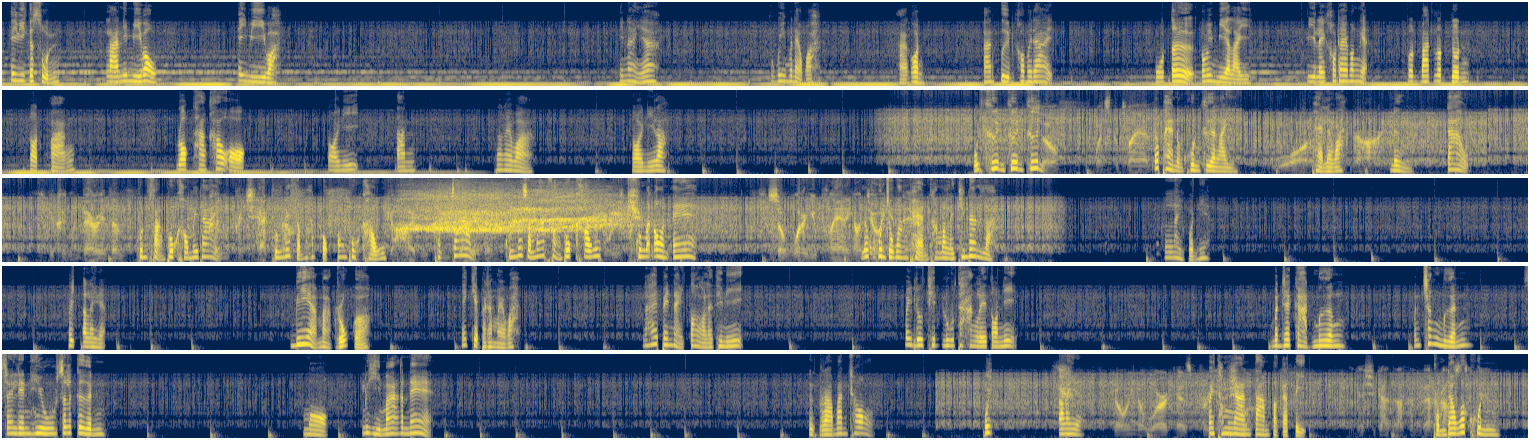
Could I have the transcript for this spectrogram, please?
ไม่มีกระสุน ร้านนี้มีเปล่า ไม่มีว่ะไปไหนอะ ต้องวิ่งไปไหนวะ หาก่อนร้านปืนเข้าไม่ได้โมเตอร์ก็ไม่มีอะไร มีอะไรเข้าได้บ้างเนี่ย รถบัสรถยนต์จอดขวาง บล็อกทางเข้าออกซอยนี้ตันแล้วไงวะซอยนี้ล่ะอุ้ยขึ้นขึ้นขึ้น So, what's the plan? แล้วแผนของคุณคืออะไร One, แผนอะไรวะ nine. หนึ่งเก้า คุณฝังพวกเขาไม่ได้ Couldn't protect คุณไม่ them. สามารถปกป้องพวกเขา God, you พระ couldn't เจ้า bury them. คุณไม่สามารถฝังพวกเขา Weak. คุณมันอ่อนแอ So what are you planning on แล้วคุณ doing จะ in วางแผ there? นทำอะไรที่นั่นล่ะ อะไรวะเนี่ย เฮ้ย อะไรเนี่ย เบี้ยหมากรุกเหรอ ให้เก็บไปทำไมวะ แล้วให้ไปไหนต่อละทีนี้ ไม่รู้ทิศรู้ทางเลยตอนนี้ บรรยากาศเมือง มันช่างเหมือนไซเลนฮิลซะเหลือเกิน หมอกหรือหิมะกันแน่ตึกราบ้านช่อง อุ๊ย อะไรเนี่ย ไปทำงานตามปกติ ผมเดาว่าคุณ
